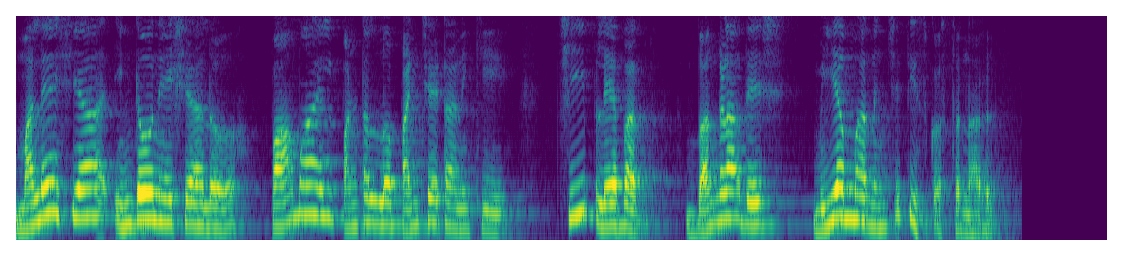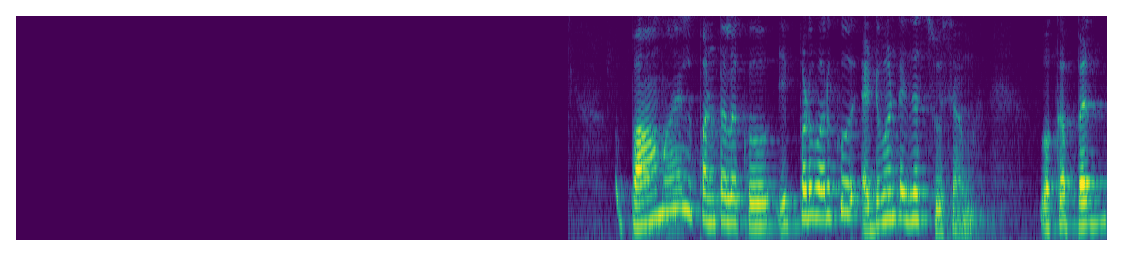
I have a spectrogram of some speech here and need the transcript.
మలేషియా ఇండోనేషియాలో పామాయిల్ పంటల్లో పనిచేయటానికి చీప్ లేబర్ బంగ్లాదేశ్ మియన్మార్ నుంచి తీసుకొస్తున్నారు. పామాయిల్ పంటలకు ఇప్పటి వరకు అడ్వాంటేజెస్ చూసాం ఒక పెద్ద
